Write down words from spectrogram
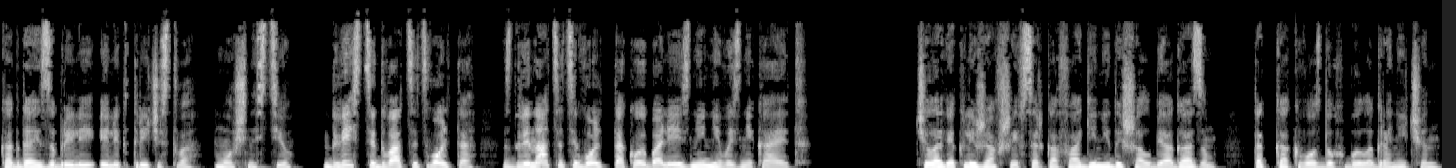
когда изобрели электричество мощностью 220 вольта, с 12 вольт такой болезни не возникает. Человек, лежавший в саркофаге, не дышал биогазом, так как воздух был ограничен,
